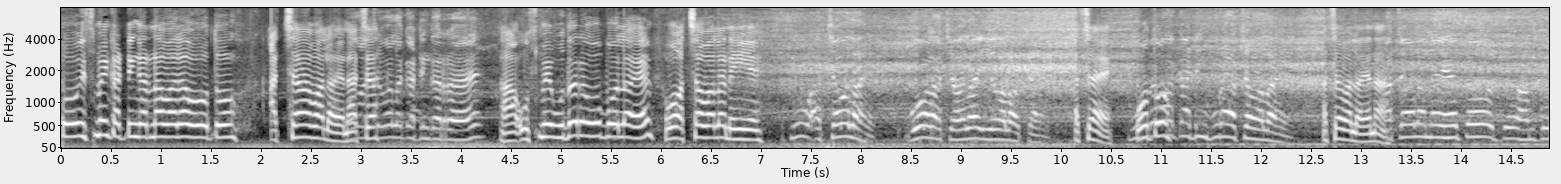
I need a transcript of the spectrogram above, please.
तो इसमें कटिंग करना वाला वो तो अच्छा वाला है ना अच्छा? अच्छा वाला कटिंग कर रहा है। हाँ उसमें उधर वो बोला है वो अच्छा वाला नहीं है। क्यों? अच्छा वाला है। वो वाला अच्छा वाला ये वाला अच्छा है। अच्छा है? वो तो कटिंग पूरा अच्छा वाला है। अच्छा वाला है ना? अच्छा वाला नहीं है तो जो हमको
